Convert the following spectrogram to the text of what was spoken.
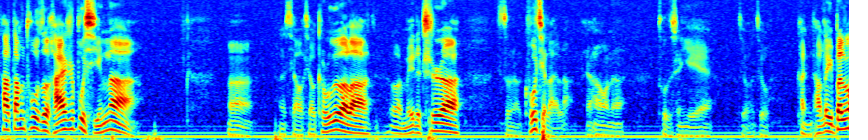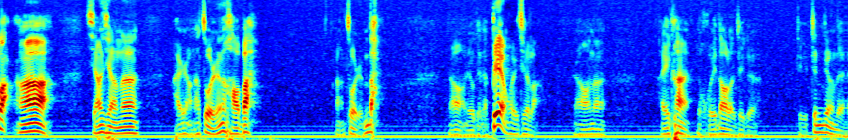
他当兔子还是不行啊，嗯，小小 Q 饿了，饿没得吃啊，在那哭起来了。然后呢，兔子神爷爷就就看见他泪奔了啊，想想呢，还是让他做人好吧，啊，做人吧，然后又给他变回去了。然后呢，他一看又回到了这个这个真正的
